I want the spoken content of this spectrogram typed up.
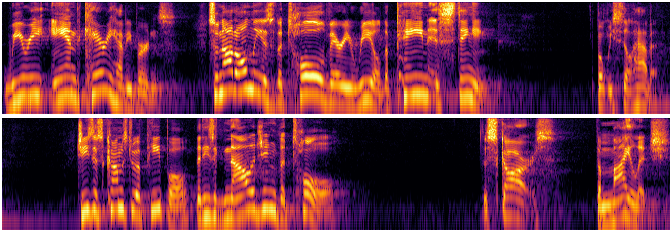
weary and carry heavy burdens. So not only is the toll very real, the pain is stinging, but we still have it. Jesus comes to a people that he's acknowledging the toll, the scars, the mileage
